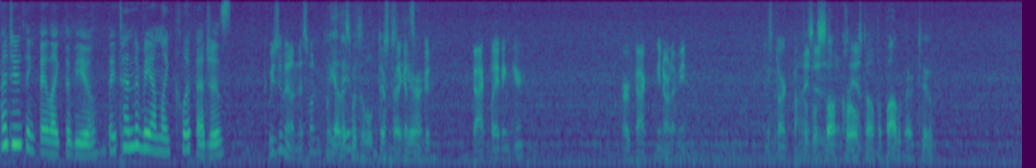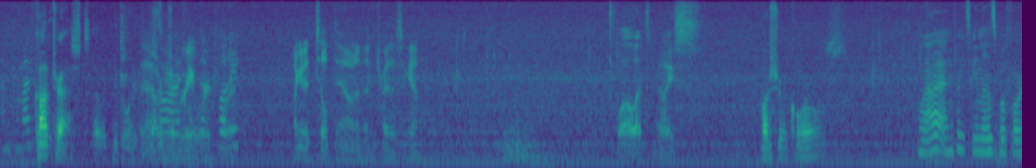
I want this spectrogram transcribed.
I do think they like the view. They tend to be on like cliff edges. Can we zoom in on this one, please, yeah, this Dave? one's a little Just 'cause different I got here. some good backlighting here. Or back, you know what I mean. It's dark behind Those it, little soft I'm corals down at the bottom there too. Contrast, that would be the word. That's a great word for it. I'm gonna tilt down and then try this again. Wow, that's nice. Mushroom corals. Wow, I haven't seen those before.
